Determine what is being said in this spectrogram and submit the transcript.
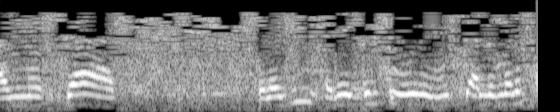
አልመስጋት ስለዚህ እኔ ግልጽ ውስጥ ያለው መልእክት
